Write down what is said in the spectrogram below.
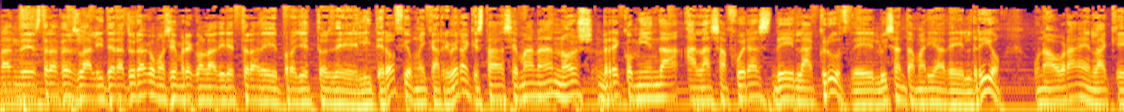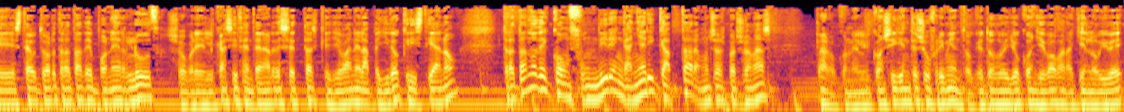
Grandes trazos la literatura, como siempre con la directora de proyectos de Literocio, Maica Rivera, que esta semana nos recomienda A las afueras de la cruz, de Luis Santamaría del Río, una obra en la que este autor trata de poner luz sobre el casi centenar de sectas que llevan el apellido cristiano, tratando de confundir, engañar y captar a muchas personas Claro, con el consiguiente sufrimiento que todo ello conlleva para quien lo vive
